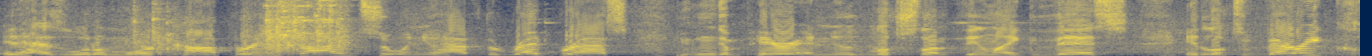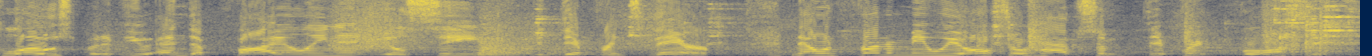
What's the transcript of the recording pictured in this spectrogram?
It has a little more copper inside, so when you have the red brass, you can compare it and it looks something like this. It looks very close, but if you end up filing it, you'll see the difference there. Now in front of me, we also have some different faucets.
